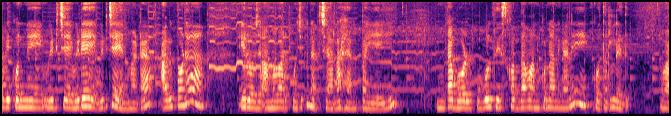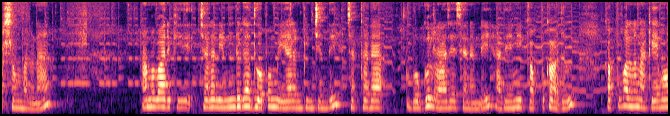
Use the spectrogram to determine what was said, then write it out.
అవి కొన్ని విడిచే విడే విడిచాయి అనమాట అవి కూడా ఈరోజు అమ్మవారి పూజకి నాకు చాలా హెల్ప్ అయ్యాయి. ఇంకా బోల్డ్ పువ్వులు తీసుకొద్దాం అనుకున్నాను కానీ కుదరలేదు వర్షం వలన. అమ్మవారికి చాలా నిండుగా ధూపం వేయాలనిపించింది. చక్కగా బొగ్గులు రాజేశానండి. అదేమీ కప్పు కాదు. కప్పు వలన నాకేమో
